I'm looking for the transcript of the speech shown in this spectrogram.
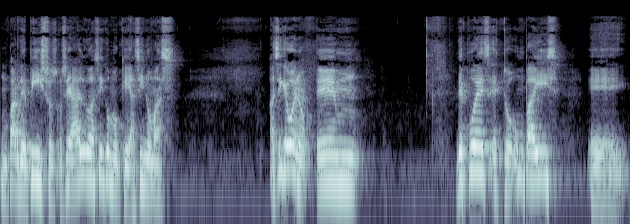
un par de pisos, o sea, algo así como que así nomás. Así que bueno, em, después esto, un país que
